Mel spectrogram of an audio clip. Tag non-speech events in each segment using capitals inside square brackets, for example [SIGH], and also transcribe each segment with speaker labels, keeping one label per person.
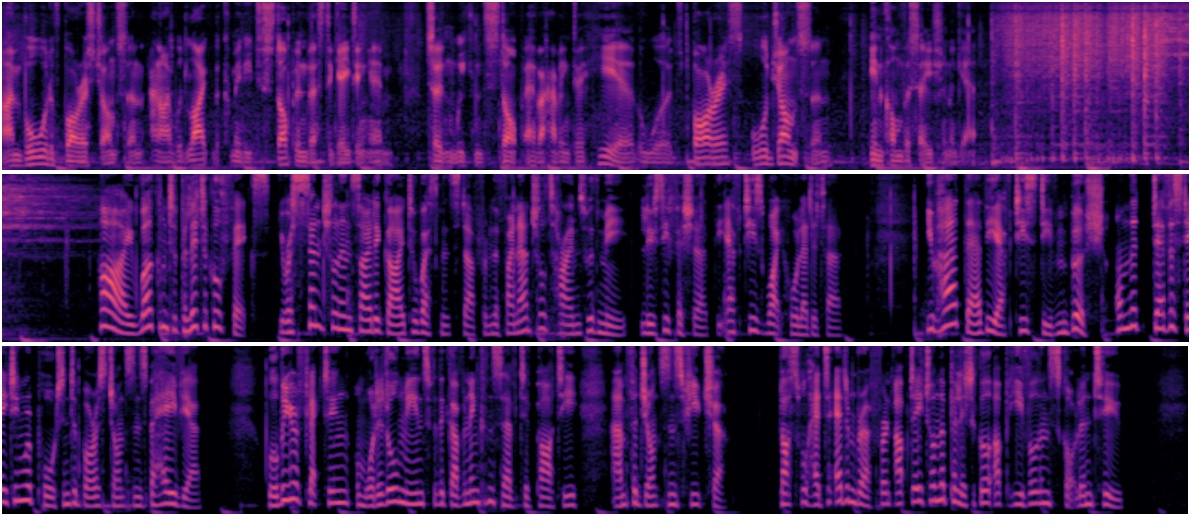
Speaker 1: I'm bored of Boris Johnson and I would like the committee to stop investigating him so that we can stop ever having to hear the words Boris or Johnson in conversation again.
Speaker 2: Hi, welcome to Political Fix, your essential insider guide to Westminster from the Financial Times with me, Lucy Fisher, the FT's Whitehall editor. You heard there the FT's Stephen Bush on the devastating report into Boris Johnson's behaviour. We'll be reflecting on what it all means for the governing Conservative Party and for Johnson's future. Plus, we'll head to Edinburgh for an update on the political upheaval in Scotland, too.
